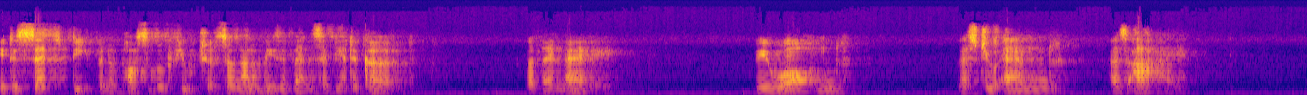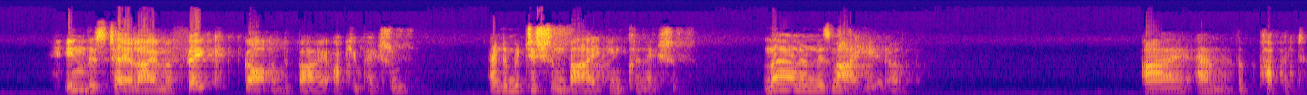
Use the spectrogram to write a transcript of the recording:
It is set deep in a possible future, so none of these events have yet occurred. But they may. Be warned, lest you end as I. In this tale, I am a fake god by occupation and a magician by inclination. Merlin is my hero. I am the puppet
